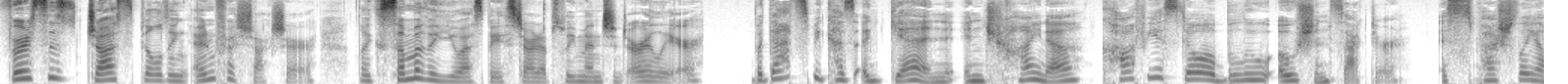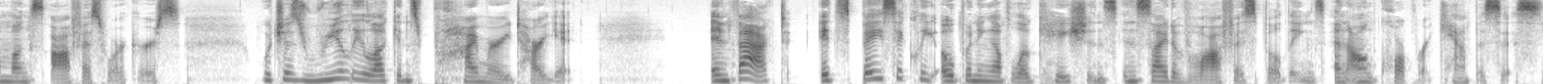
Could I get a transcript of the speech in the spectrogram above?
versus just building infrastructure like some of the US based startups we mentioned earlier. But that's because, again, in China, coffee is still a blue ocean sector, especially amongst office workers, which is really Luckin's primary target. In fact, it's basically opening up locations inside of office buildings and on corporate campuses.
